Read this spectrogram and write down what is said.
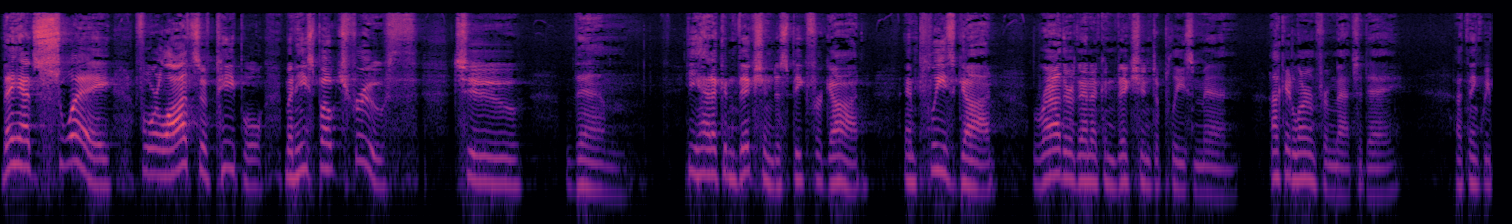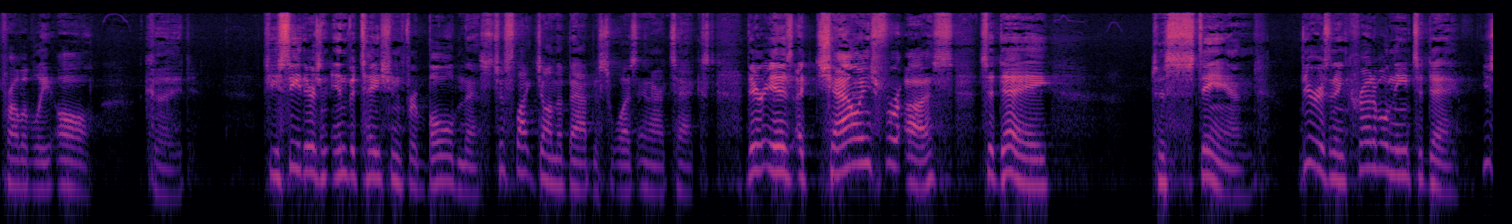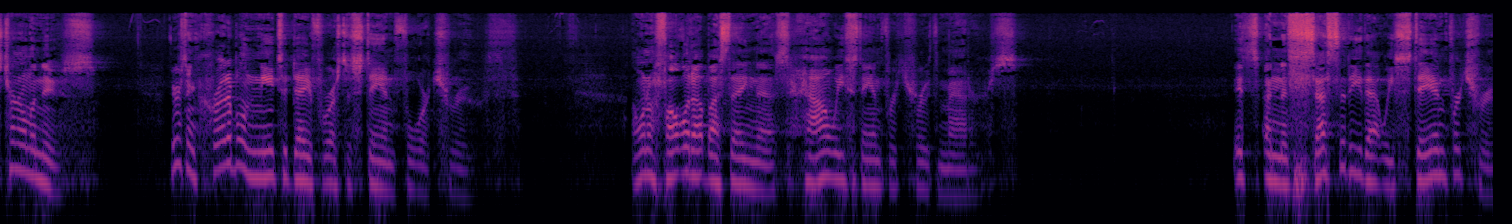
They had sway for lots of people, but he spoke truth to them. He had a conviction to speak for God and please God rather than a conviction to please men. I could learn from that today. I think we probably all could. So you see, there's an invitation for boldness, just like John the Baptist was in our text. There is a challenge for us today to stand. There is an incredible need today. You just turn on the news. There's an incredible need today for us to stand for truth. I want to follow it up by saying this how we stand for truth matters. It's a necessity that we stand for truth,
